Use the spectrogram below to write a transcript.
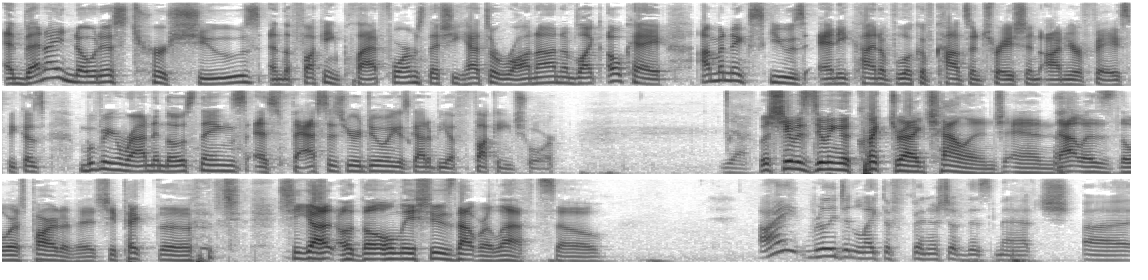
And then I noticed her shoes and the fucking platforms that she had to run on. I'm like, okay, I'm gonna excuse any kind of look of concentration on your face because moving around in those things as fast as you're doing has got to be a fucking chore. Yeah. Well, she was doing a quick drag challenge, and that was the worst part of it. She picked the, she got uh, the only shoes that were left. So I really didn't like the finish of this match. Uh,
